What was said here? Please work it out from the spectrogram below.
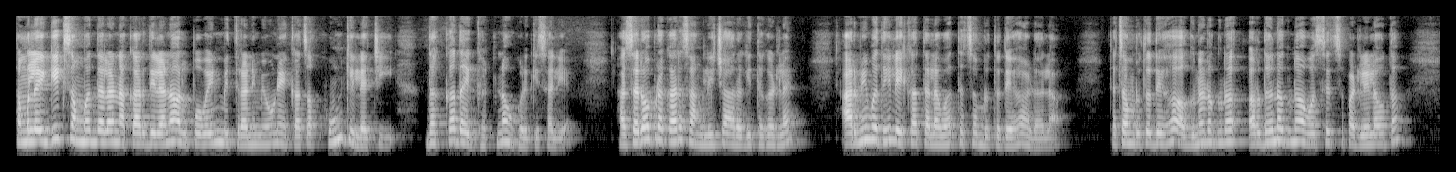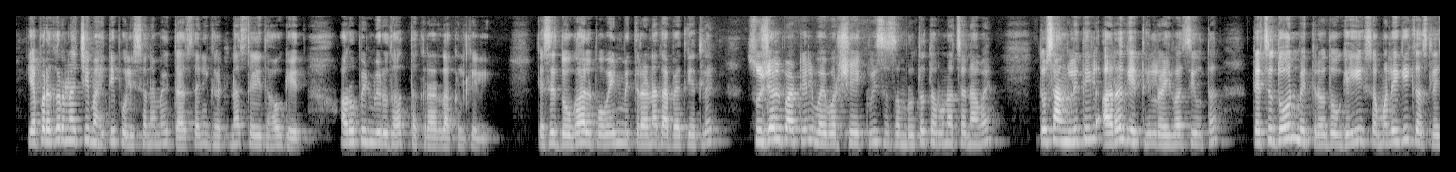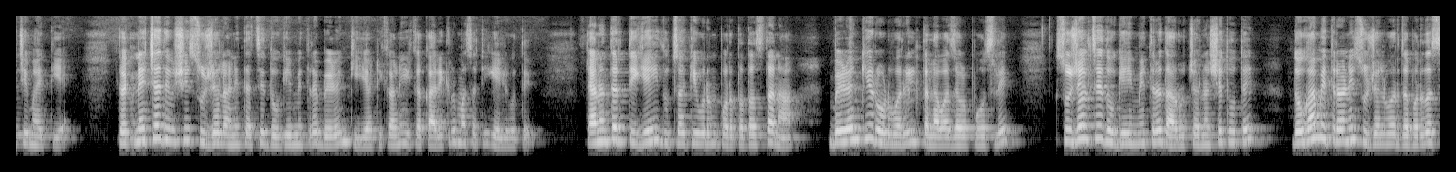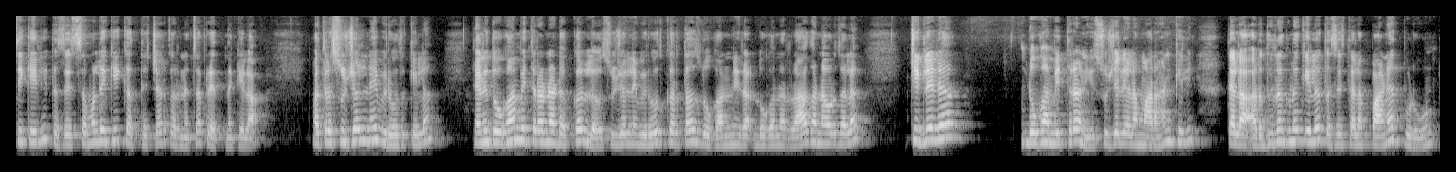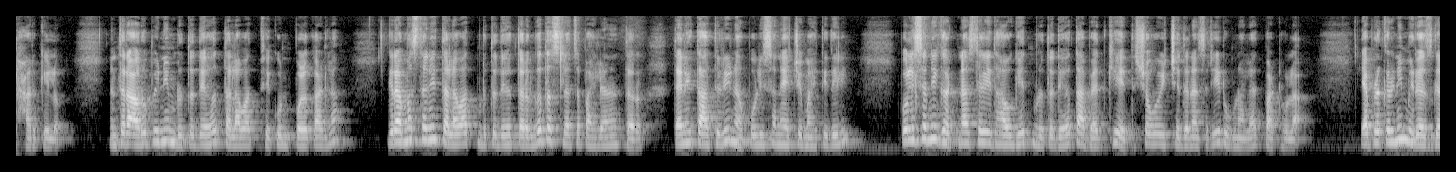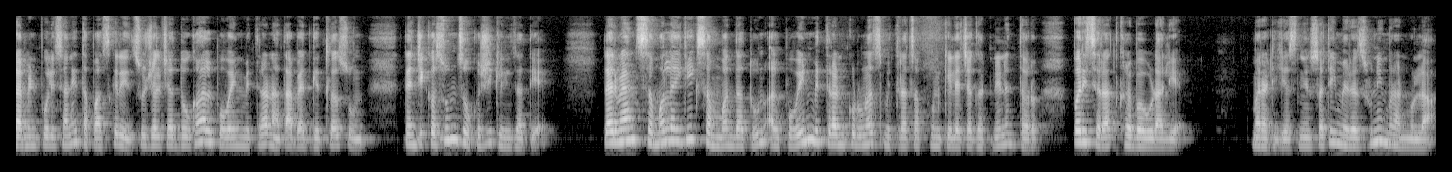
समलैंगिक संबंधाला नकार दिल्यानं अल्पवयीन मित्रांनी मिळून एकाचा खून केल्याची धक्कादायक घटना उघडकीस आली आहे. हा सर्व प्रकार सांगलीच्या आरग इथं घडलाय. आर्मीमधील एका तलावात त्याचा मृतदेह आढळला. त्याचा मृतदेह अग्ननग्न अर्धनग्न अवस्थेत पडलेला होता. या प्रकरणाची माहिती पोलिसांना मिळताच त्यांनी घटनास्थळी धाव घेत आरोपींविरोधात तक्रार दाखल केली. तसेच दोघा अल्पवयीन मित्रांना ताब्यात घेतलंय. सुजल पाटील वय वर्ष एकवीस असं मृत तरुणाचं नाव आहे. तो सांगलीतील आरग येथील रहिवासी होता. त्याचे दोन मित्र दोघेही समलैंगिक असल्याची माहिती आहे. घटनेच्या दिवशी सुजल आणि त्याचे दोघे मित्र बेळंकी या ठिकाणी एका कार्यक्रमासाठी गेले होते. त्यानंतर तिघेही दुचाकीवरून परतत असताना बेळंकी रोडवरील तलावाजवळ पोहोचले. सुजलचे दोघेही मित्र दारूच्या नशेत होते. दोघा मित्रांनी सुजलवर जबरदस्ती केली तसेच समलैंगिक अत्याचार करण्याचा प्रयत्न केला. मात्र सुजलने विरोध केला. त्याने दोघा मित्रांना ढकललं. सुजलने विरोध करताच दोघांनी दोघांना राग अनावर झाला. चिडलेल्या दोघा मित्रांनी सुजलेला मारहाण केली. त्याला अर्धनग्न केलं तसेच त्याला पाण्यात बुडवून ठार केलं. नंतर आरोपींनी मृतदेह तलावात फेकून पळ काढला. ग्रामस्थांनी तलावात मृतदेह तरंगत असल्याचं पाहिल्यानंतर त्यांनी तातडीनं पोलिसांना याची माहिती दिली. पोलिसांनी घटनास्थळी धाव घेत मृतदेह ताब्यात घेत शवविच्छेदनासाठी रुग्णालयात पाठवला. या प्रकरणी मिरज ग्रामीण पोलिसांनी तपास करीत सुजलच्या दोघा अल्पवयीन मित्रांना ताब्यात घेतलं असून त्यांची कसून चौकशी केली जाते दरम्यान समलैंगिक संबंधातून अल्पवयीन मित्रांकडूनच मित्राचा खून केल्याच्या घटनेनंतर परिसरात खळबळ उडाली आहे. मराठी एस न्यूजसाठी मिरजहून इम्रान मुल्ला.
